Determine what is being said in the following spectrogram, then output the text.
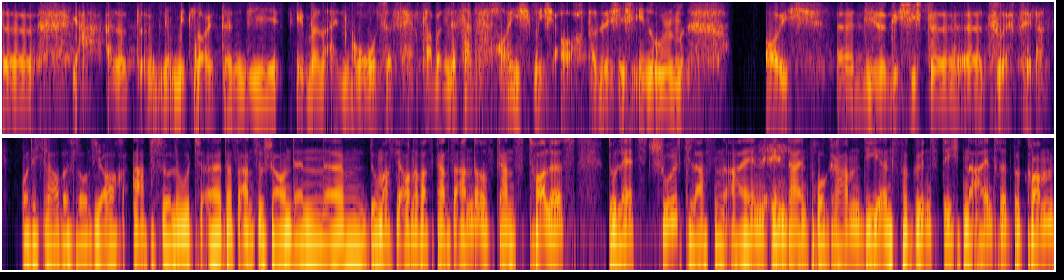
ja, also mit Leuten, die eben ein großes Herz haben. Deshalb freue ich mich auch tatsächlich in Ulm, euch diese Geschichte zu erzählen. Und ich glaube, es lohnt sich auch absolut, äh, das anzuschauen, denn ähm, du machst ja auch noch was ganz anderes, ganz Tolles. Du lädst Schulklassen ein in dein Programm, die einen vergünstigten Eintritt bekommen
